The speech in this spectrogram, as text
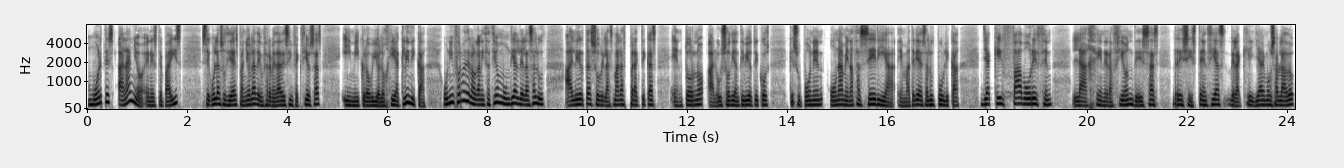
muertes al año en este país, según la Sociedad Española de Enfermedades Infecciosas y Microbiología Clínica. Un informe de la Organización Mundial de la Salud alerta sobre las malas prácticas en torno al uso de antibióticos que suponen una amenaza seria en materia de salud pública, ya que favorecen la generación de esas resistencias de las que ya hemos hablado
